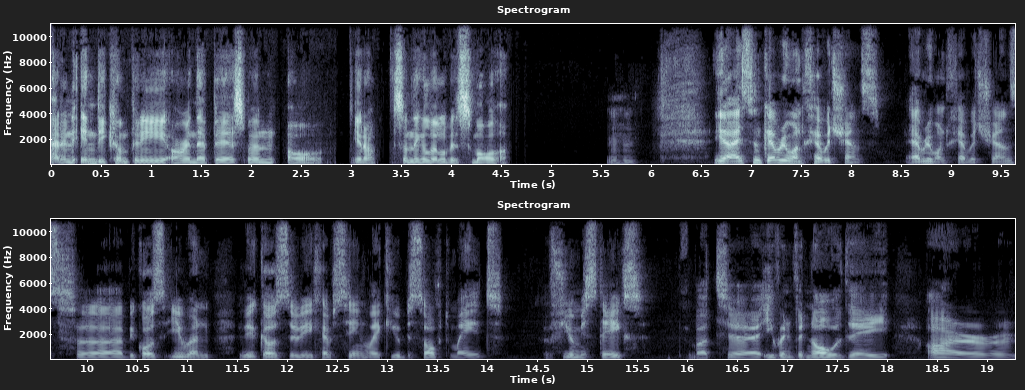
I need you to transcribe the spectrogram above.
at an indie company or in their basement or, you know, something a little bit smaller? Mm-hmm. Yeah, I think everyone have a chance everyone have a chance uh, because even because we have seen like Ubisoft made a few mistakes, but uh, even we know they are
